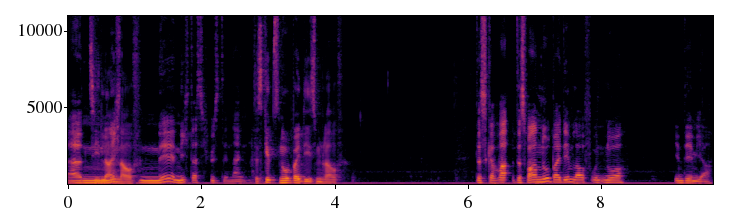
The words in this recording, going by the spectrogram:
äh, Zieleinlauf? Nicht, nee, nicht, dass ich wüsste, nein. Das gibt es nur bei diesem Lauf? Das war, das war nur bei dem Lauf und nur in dem Jahr.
